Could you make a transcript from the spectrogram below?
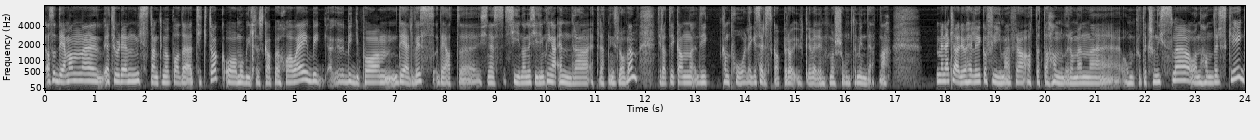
altså det man, eh, jeg tror det er en mistanke med både TikTok og mobilselskapet Huawei bygger på mm, delvis det at eh, Kina under Xi Jinping har endra etterretningsloven til at de kan, de kan pålegge selskaper å utlevere informasjon til myndighetene. Men jeg klarer jo heller ikke å fri meg fra at dette handler om, en, eh, om proteksjonisme og en handelskrig.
